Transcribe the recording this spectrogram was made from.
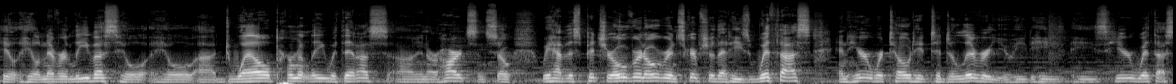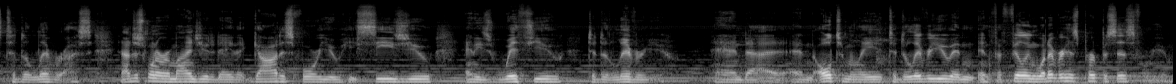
He'll, he'll never leave us, He'll, he'll uh, dwell permanently within us uh, in our hearts. And so we have this picture over and over in Scripture that He's with us, and here we're told he, to deliver you. He, he, he's here with us to deliver us. And I just want to remind you today that God is for you, He sees you, and He's with you to deliver you and uh, and ultimately to deliver you in, in fulfilling whatever His purpose is for you.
